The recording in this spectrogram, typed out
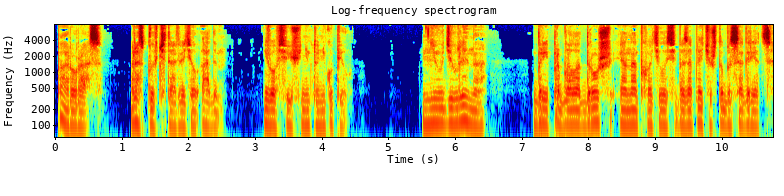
«Пару раз», — расплывчато ответил Адам. «Его все еще никто не купил». «Не удивлена». Бри пробрала дрожь, и она обхватила себя за плечи, чтобы согреться.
